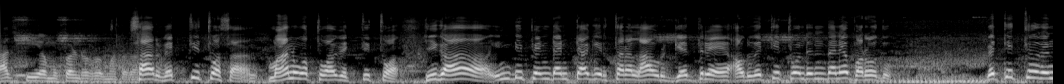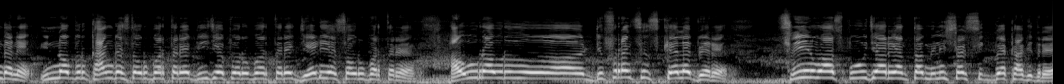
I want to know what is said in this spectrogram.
ರಾಜಕೀಯ ಮುಖಂಡರು ಮತದಾನ? ಸರ್ ವ್ಯಕ್ತಿತ್ವ ಸರ್. ಮಾನವತ್ವ ವ್ಯಕ್ತಿತ್ವ. ಈಗ ಇಂಡಿಪೆಂಡೆಂಟಾಗಿ ಇರ್ತಾರಲ್ಲ ಅವ್ರು ಗೆದ್ದರೆ ಅವ್ರ ವ್ಯಕ್ತಿತ್ವದಿಂದನೇ ಬರೋದು. ವ್ಯಕ್ತಿತ್ವದಿಂದನೇ ಇನ್ನೊಬ್ಬರು ಕಾಂಗ್ರೆಸ್ದವರು ಬರ್ತಾರೆ ಬಿ ಜೆ ಪಿಯವರು ಬರ್ತಾರೆ ಜೆ ಡಿ ಎಸ್ ಅವರು ಬರ್ತಾರೆ. ಅವರವರು ಡಿಫ್ರೆನ್ಸ್ ಸ್ಕೇಲೇ ಬೇರೆ. ಶ್ರೀನಿವಾಸ್ ಪೂಜಾರಿ ಅಂತ ಮಿನಿಸ್ಟರ್ ಸಿಗಬೇಕಾಗಿದ್ರೆ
